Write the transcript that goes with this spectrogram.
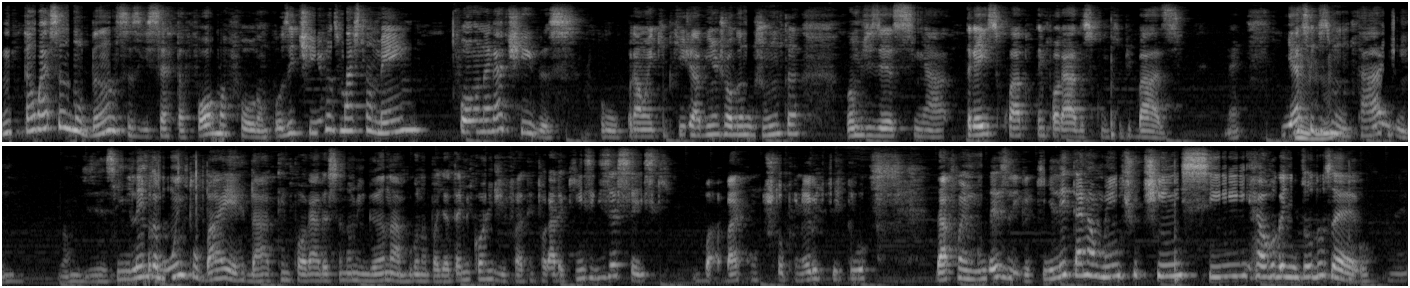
Então essas mudanças de certa forma foram positivas, mas também foram negativas para uma equipe que já vinha jogando junta vamos dizer assim, há três, quatro temporadas com equipe base. Né? E essa uhum. desmontagem, vamos dizer assim, me lembra muito o Bayern da temporada, se eu não me engano, a Bruna pode até me corrigir, foi a temporada 15 e 16, que o Bayern conquistou o primeiro título da Bundesliga, que literalmente o time se reorganizou do zero. Né?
